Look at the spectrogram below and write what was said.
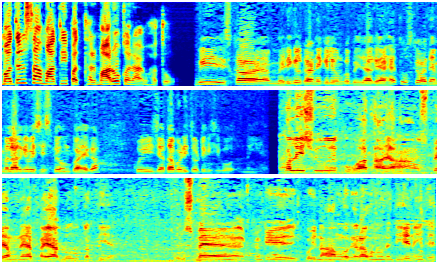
મદરસામાંથી પથ્થરમારો કરાયો હતો अभी इसका मेडिकल कराने के लिए उनको भेजा गया है तो उसके बाद एमएलआर के बेसिस पे उनको आएगा कोई ज्यादा बड़ी चोटें किसी को नहीं है कल इशू एक हुआ था यहाँ उस पर हमने एफ आई आर लॉन्च कर दी है तो उसमें, क्योंकि कोई नाम वगैरह उन्होंने दिए नहीं थे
